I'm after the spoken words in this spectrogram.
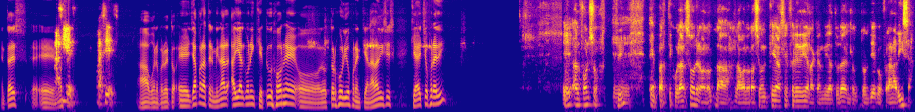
Entonces. Eh, eh así es, así es. Ah, bueno, perfecto. Eh, ya para terminar, ¿hay alguna inquietud, Jorge o doctor Julio, frente al análisis que ha hecho Freddy? Eh, Alfonso, eh, en particular sobre la, valoración que hace Freddy a la candidatura del doctor Diego Franariza.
